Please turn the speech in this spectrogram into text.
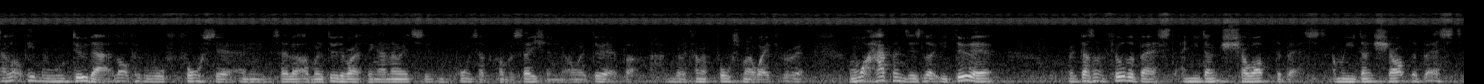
a lot of people will do that. A lot of people will force it and say, look, I'm going to do the right thing. I know it's important to have a conversation. I want to do it, but I'm going to kind of force my way through it. And what happens is, look, you do it, but it doesn't feel the best and you don't show up the best. And when you don't show up the best,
